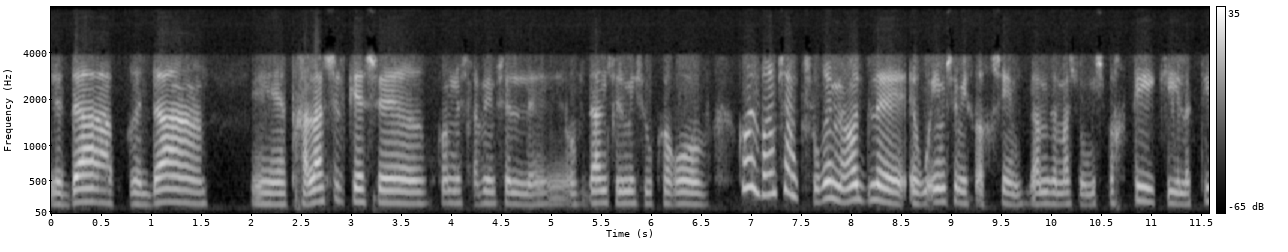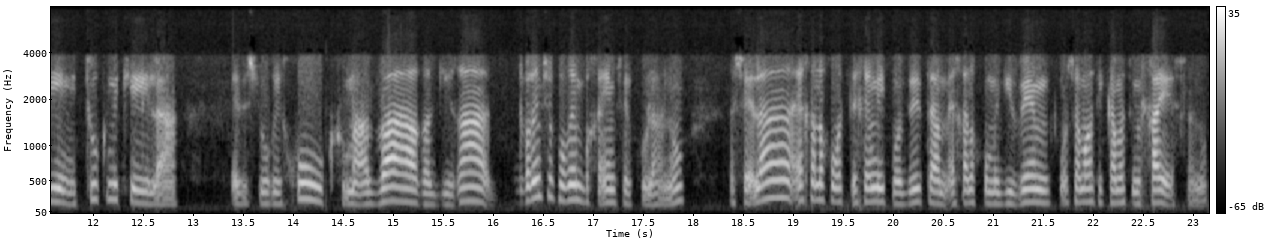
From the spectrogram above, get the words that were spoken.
לידה, פרידה, אה, התחלה של קשר, כל מיני שלבים של אה, אובדן של מישהו קרוב, כל מיני דברים שהם קשורים מאוד לאירועים שמתרחשים, גם זה משהו משפחתי, קהילתי, ניתוק מקהילה, איזשהו ריחוק, מעבר, הגירה, דברים שקורים בחיים של כולנו. השאלה איך אנחנו מצליחים להתמודד איתם, איך אנחנו מגיבים, כמו שאמרתי, כמה תמיכה יש לנו.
